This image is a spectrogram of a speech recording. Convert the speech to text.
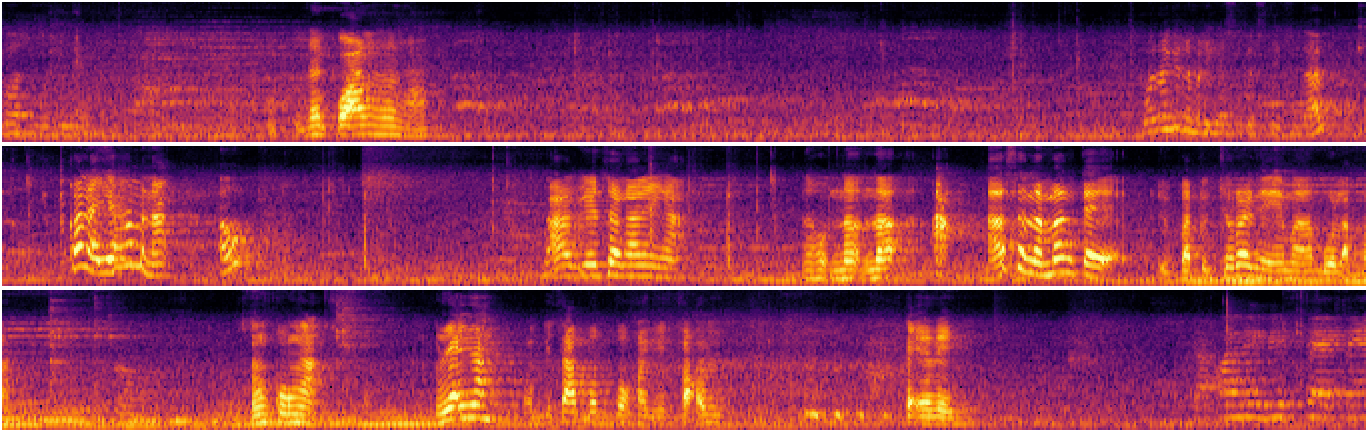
Din. Nagkuhan ka ha? Wala ka naman sa Christmas dal? Kana, yahan na. Oh, Agad sa kanya nga. Na, na, na, ah, asa naman kay ipapicturean niya yung mga bulak ba? oh. Ang ko nga. Nga nga, pag isapot ko kay kaon. Kay Ellen. Tako ni Vicente!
